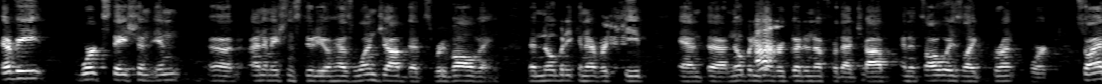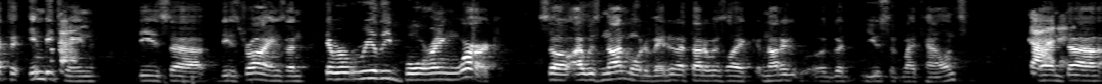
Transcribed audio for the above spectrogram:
every workstation in uh, animation studio has one job that's revolving that nobody can ever keep and uh, nobody's Ah. ever good enough for that job and it's always like grunt work. So I had to in between these uh, these drawings and they were really boring work. So I was not motivated. I thought it was like not a, a good use of my talents Got and it. uh,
